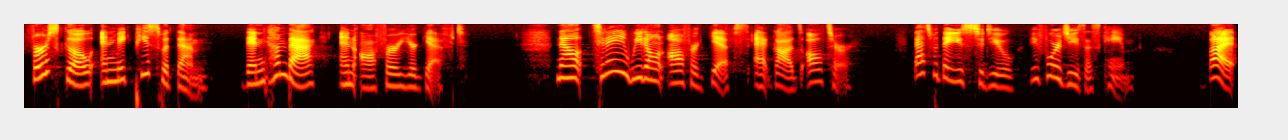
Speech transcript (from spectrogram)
First go and make peace with them. Then come back and offer your gift. Now, today we don't offer gifts at God's altar. That's what they used to do before Jesus came. But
